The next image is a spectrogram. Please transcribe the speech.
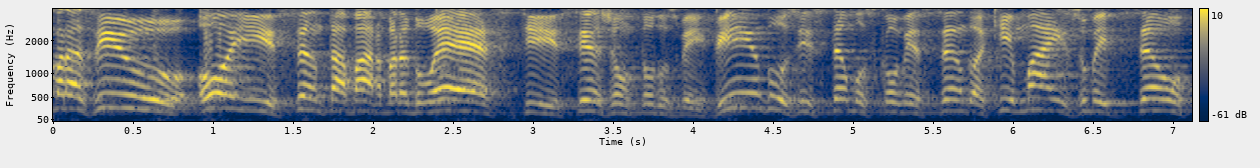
Brasil! Oi Santa Bárbara do Oeste! Sejam todos bem-vindos. Estamos começando aqui mais uma edição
